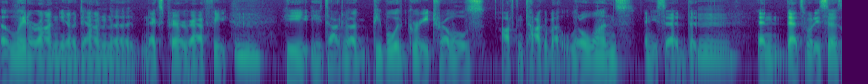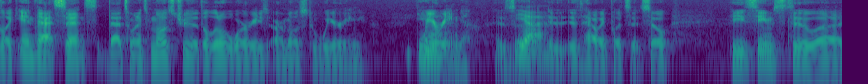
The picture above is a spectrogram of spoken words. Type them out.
uh, later on, you know, down in the next paragraph, he he he talked about people with great troubles often talk about little ones, and he said that, and that's what he says. Like in that sense, that's when it's most true that the little worries are most wearing. Yeah. Wearing is, uh, Yeah. is is how he puts it. So he seems to uh,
